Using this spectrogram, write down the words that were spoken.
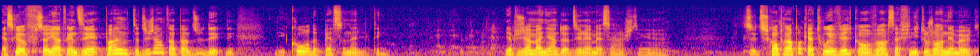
est-ce que vous seriez en train de dire, Paul, tu as déjà entendu des, cours de personnalité? Il y a plusieurs manières de dire un message. Tu ne comprends pas qu'à tous les villes qu'on va, ça finit toujours en émeute.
